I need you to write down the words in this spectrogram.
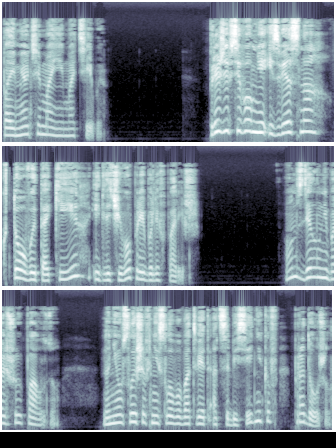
поймете мои мотивы. Прежде всего, мне известно, кто вы такие и для чего прибыли в Париж. Он сделал небольшую паузу, но не услышав ни слова в ответ от собеседников, продолжил.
